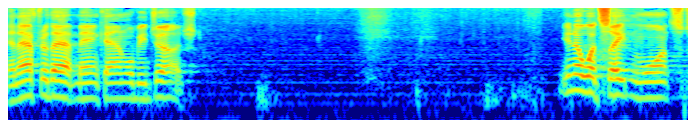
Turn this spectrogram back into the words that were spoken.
And after that, mankind will be judged. You know what Satan wants?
